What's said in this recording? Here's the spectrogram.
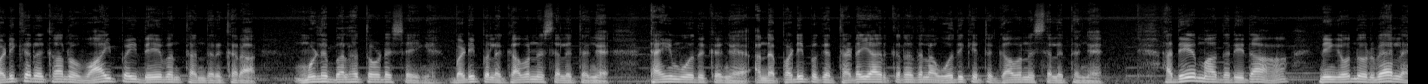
படிக்கிறதுக்கான வாய்ப்பை தேவன் தந்திருக்கிறார். முழு பலத்தோடு செய்யுங்க. படிப்பில் கவனம் செலுத்துங்க. டைம் ஒதுக்குங்க. அந்த படிப்புக்கு தடையாக இருக்கிறதெல்லாம் ஒதுக்கிட்டு கவனம் செலுத்துங்க. அதே மாதிரி தான் நீங்கள் வந்து ஒரு வேலை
